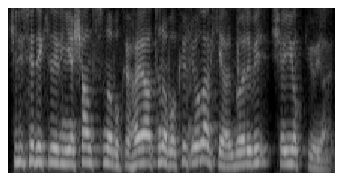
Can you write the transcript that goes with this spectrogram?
Kilisedekilerin yaşantısına bakıyor, hayatına bakıyor. Diyorlar ki yani böyle bir şey yok diyor yani.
